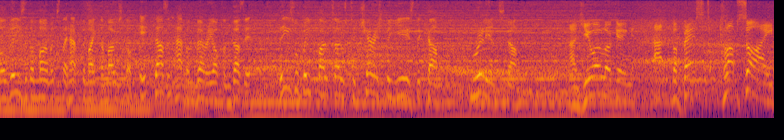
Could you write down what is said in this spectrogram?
Well, these are the moments they have to make the most of. It doesn't happen very often, does it? These will be photos to cherish for years to come. Brilliant stuff. And you are looking at the best club side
